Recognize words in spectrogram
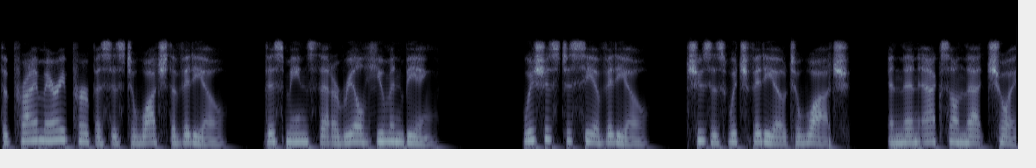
the primary purpose is to watch the video, this means that a real human being wishes to see a video, chooses which video to watch, and then acts on that choice.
